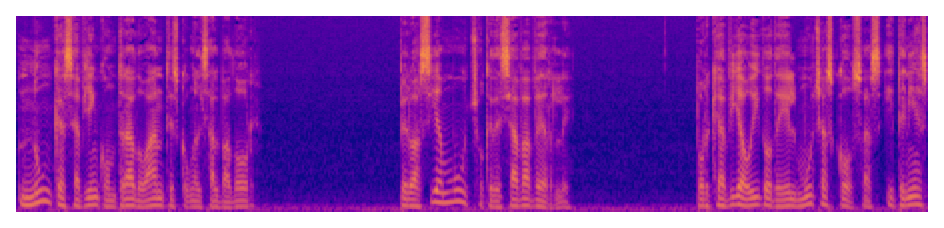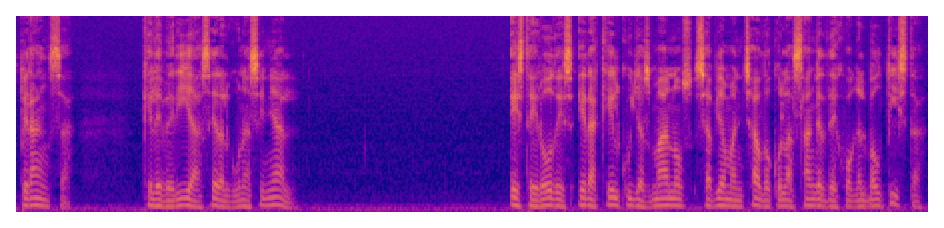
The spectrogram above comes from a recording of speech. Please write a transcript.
Nunca se había encontrado antes con el Salvador, pero hacía mucho que deseaba verle, porque había oído de él muchas cosas y tenía esperanza que le vería hacer alguna señal. Este Herodes era aquel cuyas manos se había manchado con la sangre de Juan el Bautista.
